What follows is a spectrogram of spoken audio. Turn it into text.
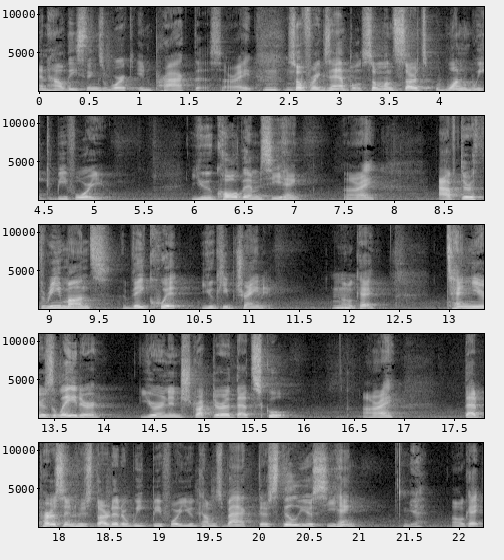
and how these things work in practice. All right? Mm-hmm. So, for example, someone starts one week before you. You call them siheng. All right. After three months, they quit. You keep training. Mm. Okay. Ten years later, you're an instructor at that school. All right. That person who started a week before you comes back. They're still your siheng Yeah. okay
